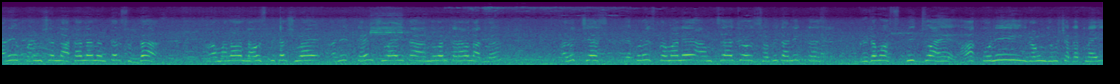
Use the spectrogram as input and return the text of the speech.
आणि परमिशन नाकारल्यानंतर सुद्धा आम्हाला लाऊडस्पीकर शिवाय आणि टेंट शिवाय इथं आंदोलन करावं लागलं. अनुच्छेद एकोणीसप्रमाणे आमचा जो संविधानिक फ्रीडम ऑफ स्पीच जो आहे हा कोणीही हिरवून घेऊ शकत नाही.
